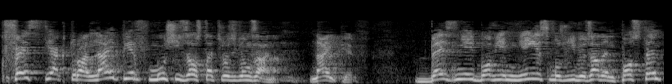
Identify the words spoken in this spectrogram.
Kwestia, która najpierw musi zostać rozwiązana. Najpierw. Bez niej bowiem nie jest możliwy żaden postęp,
